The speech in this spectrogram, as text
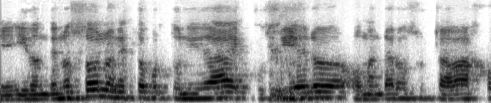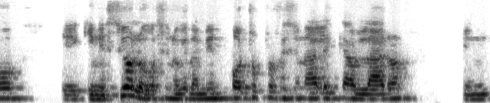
y donde no solo en esta oportunidad expusieron o mandaron sus trabajos eh, kinesiólogos, sino que también otros profesionales que hablaron en,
